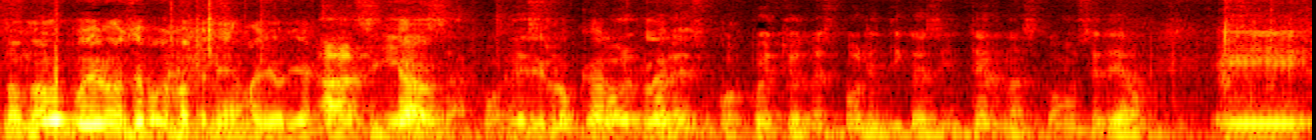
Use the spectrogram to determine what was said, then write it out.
No, no lo pudieron hacer porque no tenían mayoría Así calificada. es, por Así eso, por, eso, por cuestiones políticas internas, como se dieron. Eh,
